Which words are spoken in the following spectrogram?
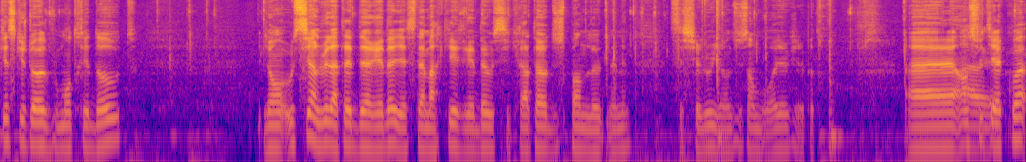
qu'est-ce que je dois vous montrer d'autre? Ils ont aussi enlevé la tête de Reda, il c'était marqué Reda aussi, créateur du spawn de la mine. C'est chelou, ils ont dû s'embrouiller que j'ai pas trop. Euh, Ah ensuite, il ouais. y a quoi?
